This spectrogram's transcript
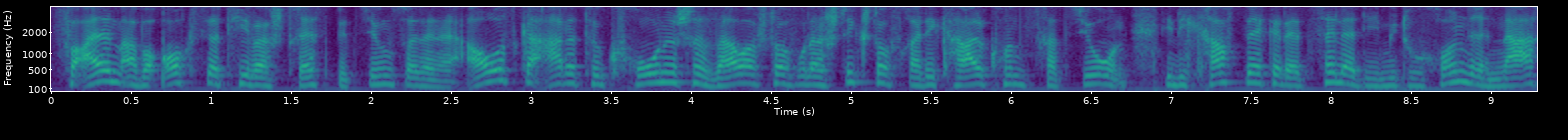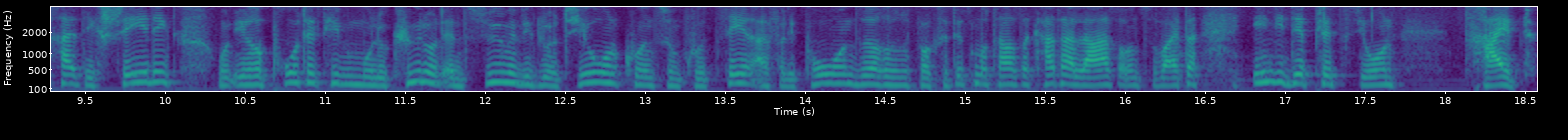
Vor allem aber oxidativer Stress bzw. eine ausgeartete chronische Sauerstoff- oder Stickstoffradikalkonzentration, die die Kraftwerke der Zelle, die Mitochondrien, nachhaltig schädigt und ihre protektiven Moleküle und Enzyme wie Glutathion, Coenzym Q10, Alpha-Liponsäure, Superoxidismutase, Katalase und so in die Depletion treibt.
